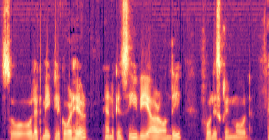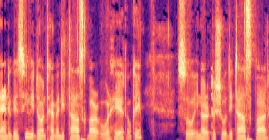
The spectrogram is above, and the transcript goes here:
So let me click over here and you can see we are on the full screen mode. And you can see we don't have any taskbar over here okay so in order to show the taskbar,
